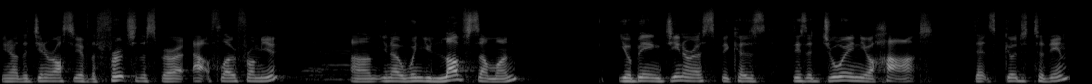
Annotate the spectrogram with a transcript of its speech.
you know, the generosity of the fruits of the Spirit outflow from you. Um, you know, when you love someone, you're being generous because there's a joy in your heart that's good to them,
